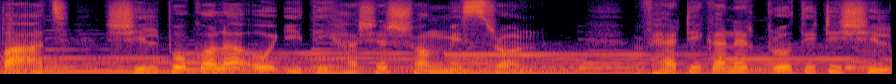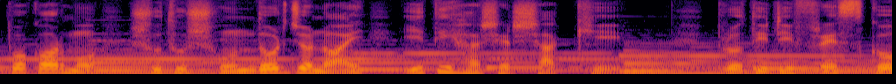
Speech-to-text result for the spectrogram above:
পাঁচ, শিল্পকলা ও ইতিহাসের সংমিশ্রণ। ভ্যাটিকানের প্রতিটি শিল্পকর্ম শুধু সৌন্দর্য নয়, ইতিহাসের সাক্ষী। প্রতিটি ফ্রেস্কো,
